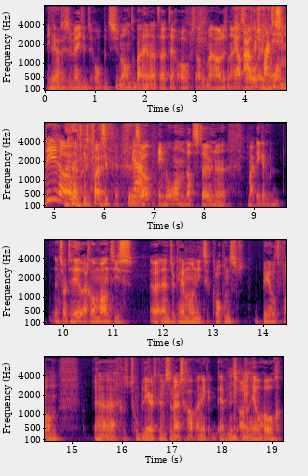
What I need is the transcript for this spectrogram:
Ik Ja. heb dus een beetje op het gênante bijna het eh, tegenovergestelde. dat Mijn ouders nou Jouw ouders enorm- participeren ook. Die participeren. Ja. Zo enorm dat steunen. Maar ik heb een soort heel erg romantisch... eh, en natuurlijk helemaal niet kloppend beeld van... getroubleerd kunstenaarschap. En ik heb dus altijd heel hoog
